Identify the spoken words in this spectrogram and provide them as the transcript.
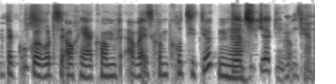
der Kukuruz auch herkommt, aber es kommt Kruzi Türken her. Gruzi Türken kommt her.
